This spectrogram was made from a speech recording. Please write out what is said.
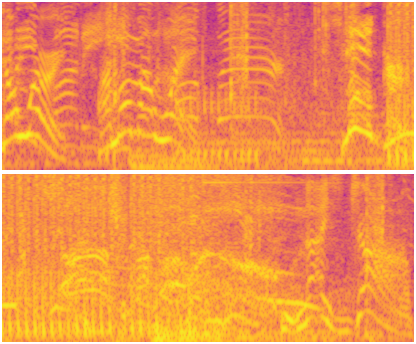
Don't worry. I'm on my way. Smoker! Nice job.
